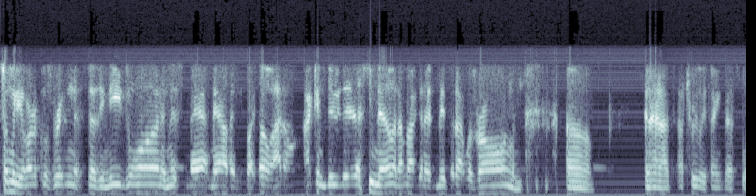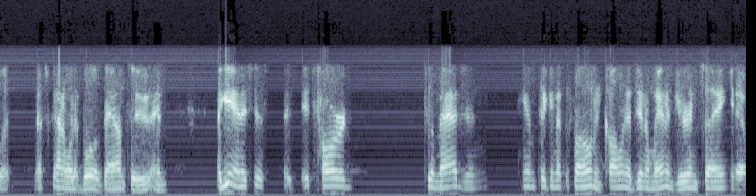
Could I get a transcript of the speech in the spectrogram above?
so many articles written that says he needs one and this and that. Now think it's like, oh, I don't, I can do this, you know, and I'm not going to admit that I was wrong. And um, and I, I truly think that's what that's kind of what it boils down to. And again, it's just it, it's hard to imagine him picking up the phone and calling a general manager and saying, you know,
